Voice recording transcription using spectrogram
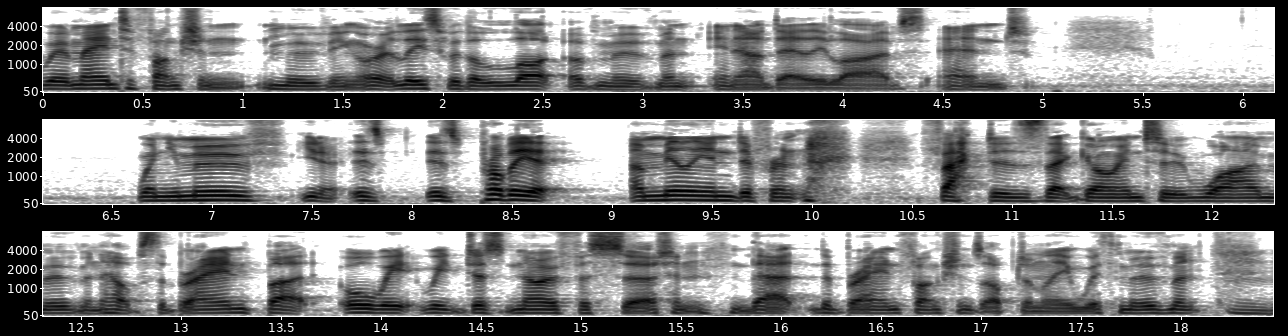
we're made to function moving, or at least with a lot of movement in our daily lives. And when you move, you know, there's there's probably a, a million different factors that go into why movement helps the brain, but all we we just know for certain that the brain functions optimally with movement, Mm.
